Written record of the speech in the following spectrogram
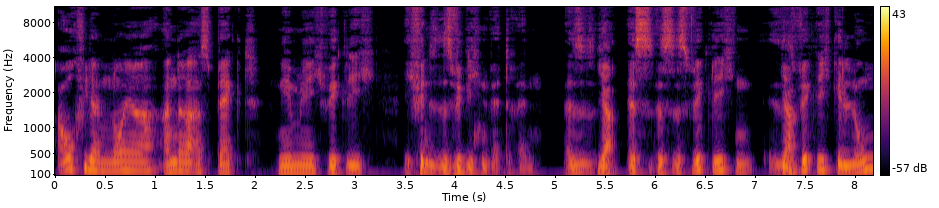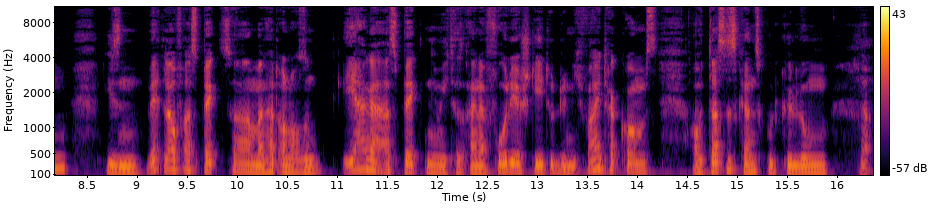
auch wieder ein neuer, anderer Aspekt, nämlich wirklich, ich finde, es ist wirklich ein Wettrennen. Also es, Ja. es, es ist wirklich, es Ja. ist wirklich gelungen, diesen Wettlaufaspekt zu haben. Man hat auch noch so einen Ärgeraspekt, nämlich, dass einer vor dir steht und du nicht weiterkommst. Auch das ist ganz gut gelungen. Ja.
